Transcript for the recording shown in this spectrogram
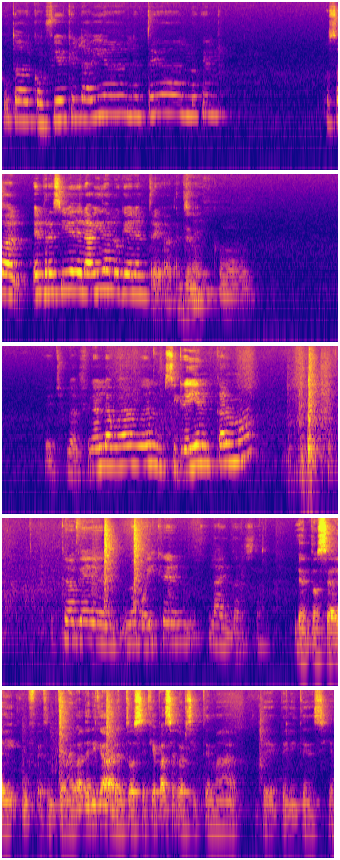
Puta, confío en que en la vida le entrega lo que él... O sea, él recibe de la vida lo que él entrega, ¿cachai? Entiendo. Como... De hecho, al final la weá, weón, si creí en el karma, creo que no podéis creer la venganza. Y entonces ahí, uff, es un tema igual delicado. Ahora, entonces, ¿qué pasa con el sistema de penitencia,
